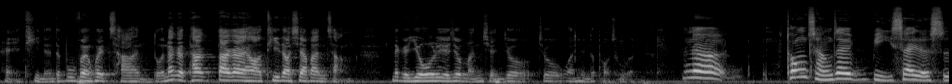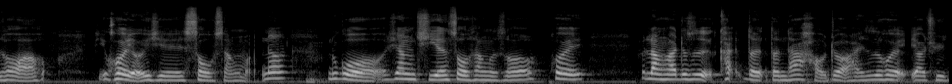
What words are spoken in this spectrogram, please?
嘿，体能的部分会差很多。那个他大概哈踢到下半场，那个优劣就完全就就完全都跑出来了。那通常在比赛的时候啊，会有一些受伤嘛？那如果像齐恩受伤的时候，会让他就是看等等他好就好，还是会要去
